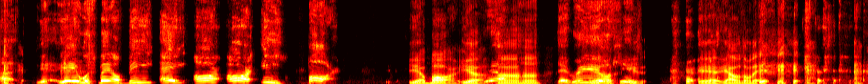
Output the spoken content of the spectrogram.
I- Yeah, yeah, it was spelled B A R R E bar. yeah, bar. Yeah. Yeah. Uh huh. That real Yeah. shit. Yeah, y'all was on that.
